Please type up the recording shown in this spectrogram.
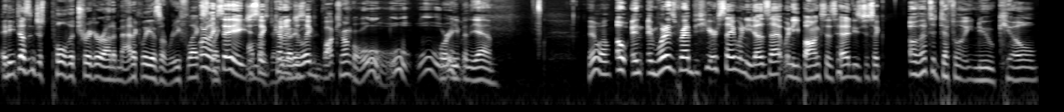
and he doesn't just pull the trigger automatically as a reflex Or like, say, he just like kind of just would. like walks around, go ooh ooh ooh. or even yeah. Yeah, well, Oh, and, and what does Reb here say when he does that? When he bonks his head, he's just like, "Oh, that's a definitely new kill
